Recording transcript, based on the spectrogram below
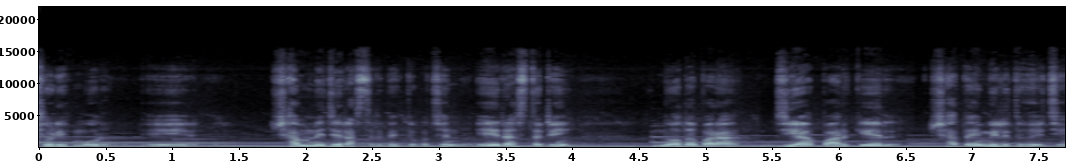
শরীফ মোড়, এর সামনে যে রাস্তাটি দেখতে পাচ্ছেন, এই রাস্তাটি নদাপাড়া জিয়া পার্কের সাথে মিলিত হয়েছে।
